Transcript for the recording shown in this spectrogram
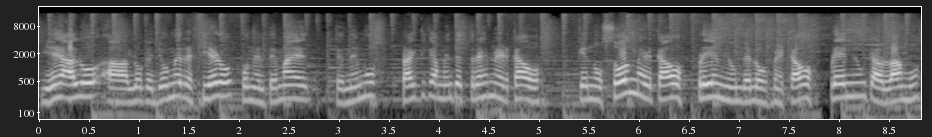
Y es algo a lo que yo me refiero con el tema de, tenemos prácticamente tres mercados que no son mercados premium, de los mercados premium que hablamos,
